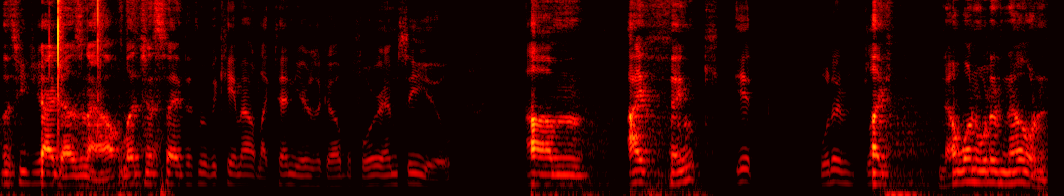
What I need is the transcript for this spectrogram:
the CGI does now. Let's just say this movie came out like ten years ago before MCU. Um, I think it would have like no one would have known.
